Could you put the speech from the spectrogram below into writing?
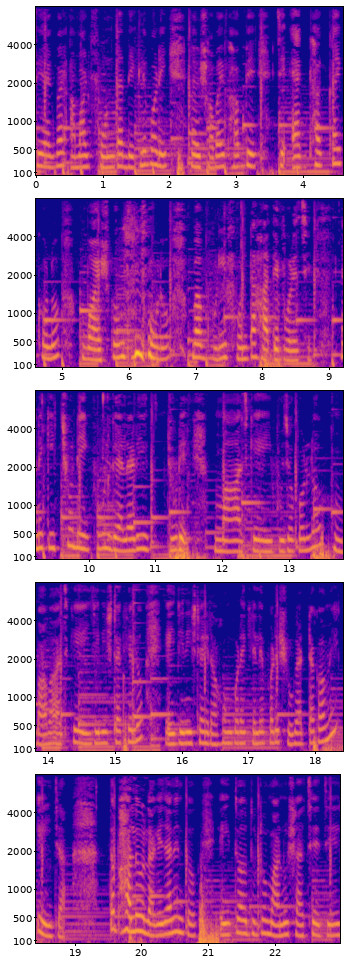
তুই একবার আমার ফোনটা দেখলে পরে সবাই ভাববে যে এক ধাক্কায় কোনো বয়স্ক বুড়ো বা বুড়ির ফোনটা হাতে পড়েছে। মানে কিচ্ছু নেই, ফুল গ্যালারি জুড়ে মা আজকে এই পুজো করল, বাবা আজকে এই জিনিসটা খেলো, এই জিনিসটা এরকম করে খেলে পরে সুগারটা কমে, এই যা। তা ভালোও লাগে, জানেন তো? এই তো দুটো মানুষ আছে যে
